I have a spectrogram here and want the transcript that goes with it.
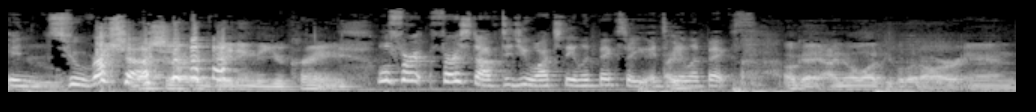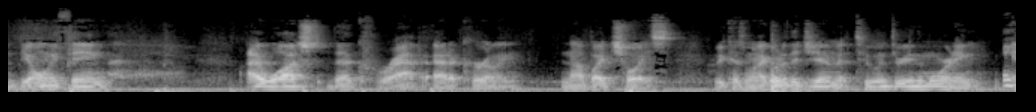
into, Into Russia. Russia invading the Ukraine. Well, fir- first off, did you watch the Olympics? Are you into the Olympics? Okay, I know a lot of people that are, and the only thing I watched the crap out of curling, not by choice, because when I go to the gym at two and three in the morning, It's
